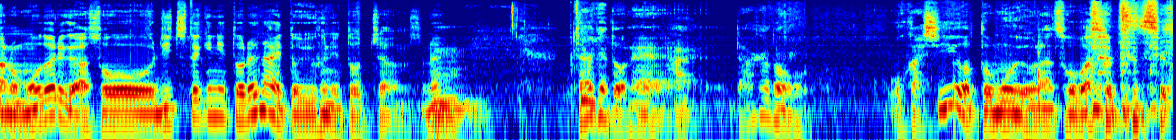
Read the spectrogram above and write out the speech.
あの戻りがそう率的に取れないというふうに取っちゃうんですね、だけどね、だけどおかしいよと思うような相場だったんですよ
